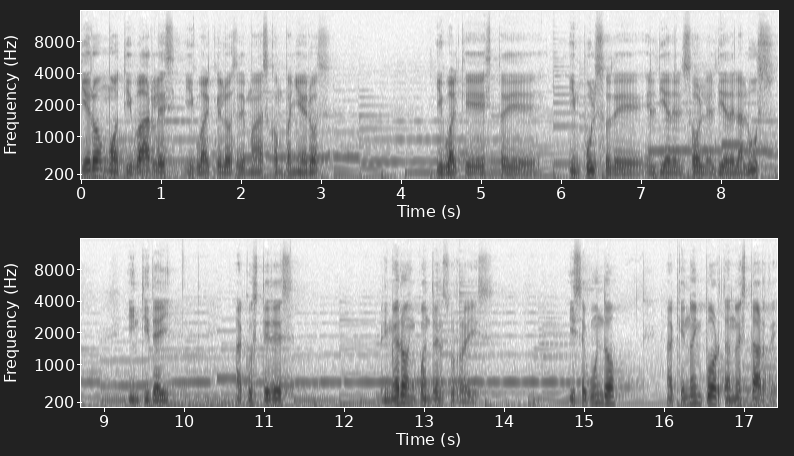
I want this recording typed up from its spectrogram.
quiero motivarles, igual que los demás compañeros, igual que este impulso del Día del Sol, el Día de la Luz, Inti Day, a que ustedes primero encuentren su raíz y segundo, a que no importa, no es tarde.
